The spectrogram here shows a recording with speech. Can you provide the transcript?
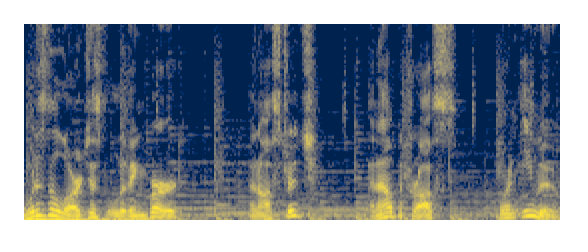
What is the largest living bird? An ostrich, an albatross, or an emu?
